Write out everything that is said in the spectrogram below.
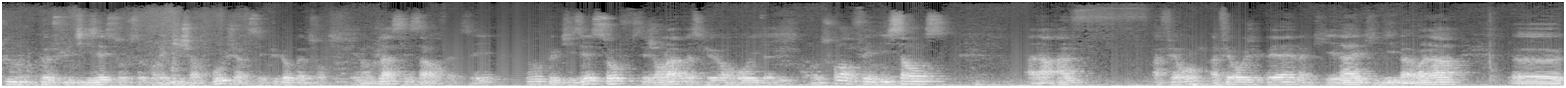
tout peuvent l'utiliser sauf ceux qui les t-shirts rouges, c'est plus l'open source. Et donc là, c'est ça en fait. Tout le monde peut l'utiliser sauf ces gens-là parce qu'en gros, ils abusent. Donc soit on fait une licence à la Afero, Afero GPL qui est là et qui dit bah voilà, euh,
